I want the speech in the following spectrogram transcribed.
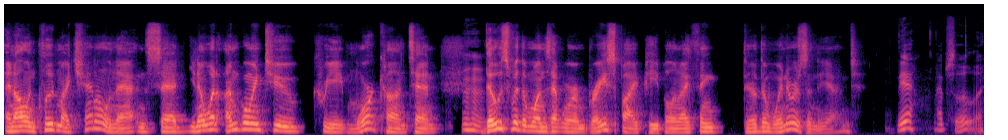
and I'll include my channel in that, and said, you know what, I'm going to create more content. Mhm. Those were the ones that were embraced by people, and I think they're the winners in the end. Yeah, absolutely.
